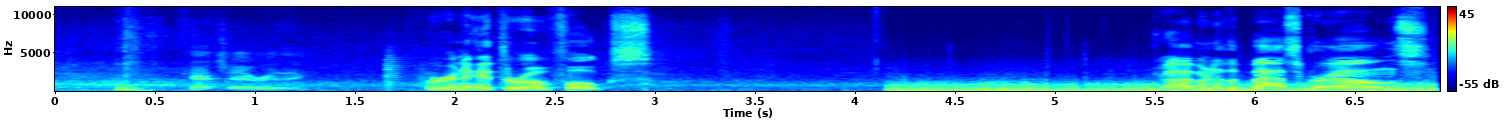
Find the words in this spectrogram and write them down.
catch everything. We're gonna hit the road, folks. Driving to the bass grounds.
